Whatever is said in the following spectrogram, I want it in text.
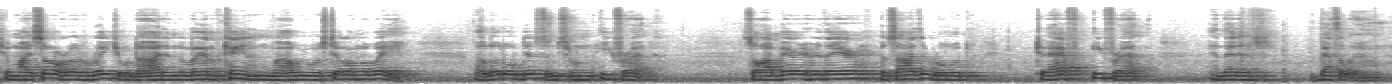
to my sorrow, Rachel died in the land of Canaan while we were still on the way, a little distance from Ephrat. So I buried her there beside the road to Ephrat, and that is Bethlehem.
